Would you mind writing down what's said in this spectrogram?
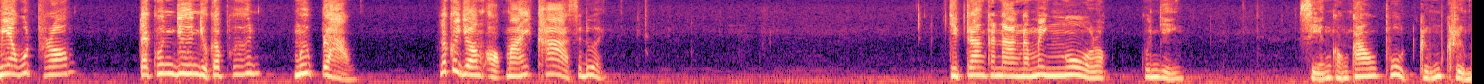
มีอาวุธพร้อม แต่คุณยืนอยู่กับพื้น มือเปล่า แล้วก็ยอมออกมาให้ฆ่าซะด้วย จิตรางคนางนะไม่โง่หรอกคุณหญิง เสียงของเขาพูดขรึมขรึม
